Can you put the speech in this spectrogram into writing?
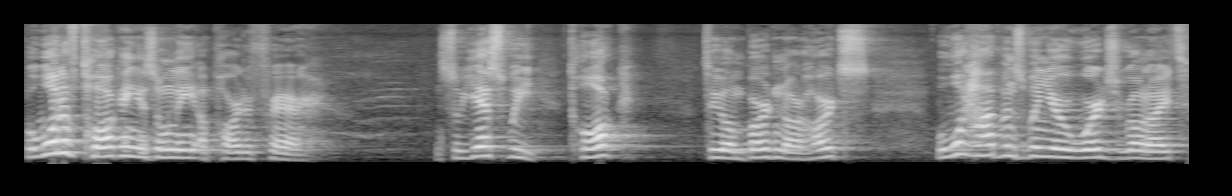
But what if talking is only a part of prayer? And so, yes, we talk to unburden our hearts. But what happens when your words run out?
